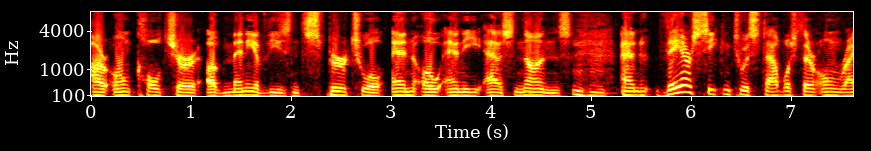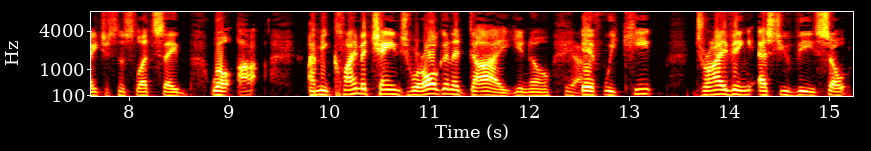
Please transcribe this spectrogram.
our own culture of many of these spiritual N O N E S nones, and they are seeking to establish their own righteousness. Let's say, well, uh, I mean, climate change, we're all going to die, you know, Yeah. if we keep driving SUVs. So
